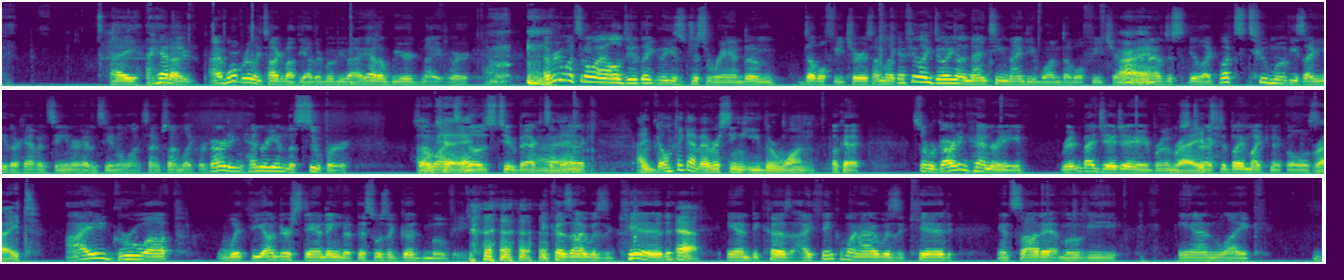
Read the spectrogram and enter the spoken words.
I I had a I won't really talk about the other movie, but I had a weird night where every once in a while I'll do like these just random double features. I'm like, I feel like doing a 1991 double feature, All right. and I'll just be like, what's two movies I either haven't seen or haven't seen in a long time? So I'm like, regarding Henry and the Super. So I watched those two back to All right. back. I don't think I've ever seen either one. Okay, so regarding Henry, written by J.J. Abrams, Right. directed by Mike Nichols. Right. I grew up with the understanding that this was a good movie because I was a kid. Yeah. and because I think when I was a kid and saw that movie and like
